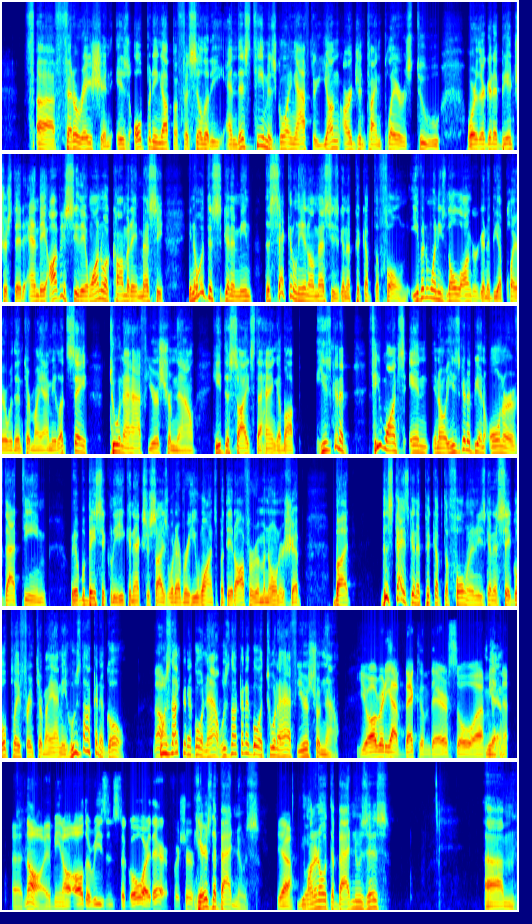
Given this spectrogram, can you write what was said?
uh, Federation is opening up a facility, and this team is going after young Argentine players too, where they're going to be interested. And they obviously they want to accommodate Messi. You know what this is going to mean? The second Lionel Messi is going to pick up the phone, even when he's no longer going to be a player with Inter Miami. Let's say two and a half years from now, he decides to hang him up. He's going to, if he wants in, you know, he's going to be an owner of that team. Well, basically, he can exercise whatever he wants, but they'd offer him an ownership. But this guy's going to pick up the phone and he's going to say, "Go play for Inter Miami." Who's not going to go? No, Who's not going to go now? Who's not going to go in two and a half years from now? you already have Beckham there, so I mean, Yeah. uh, no, I mean, all, all the reasons to go are there for sure. Here's the bad news. Yeah, You want to know what the bad news is? Um,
